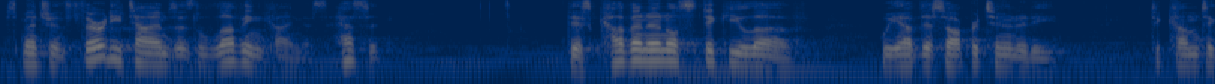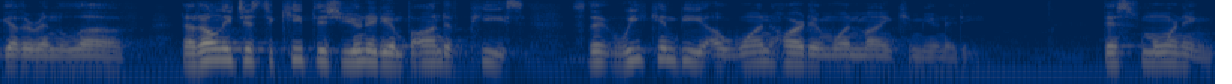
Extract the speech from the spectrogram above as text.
It's mentioned 30 times as loving kindness, hesed this covenantal sticky love, we have this opportunity to come together in love. Not only just to keep this unity and bond of peace, so that we can be a one heart and one mind community. This morning,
